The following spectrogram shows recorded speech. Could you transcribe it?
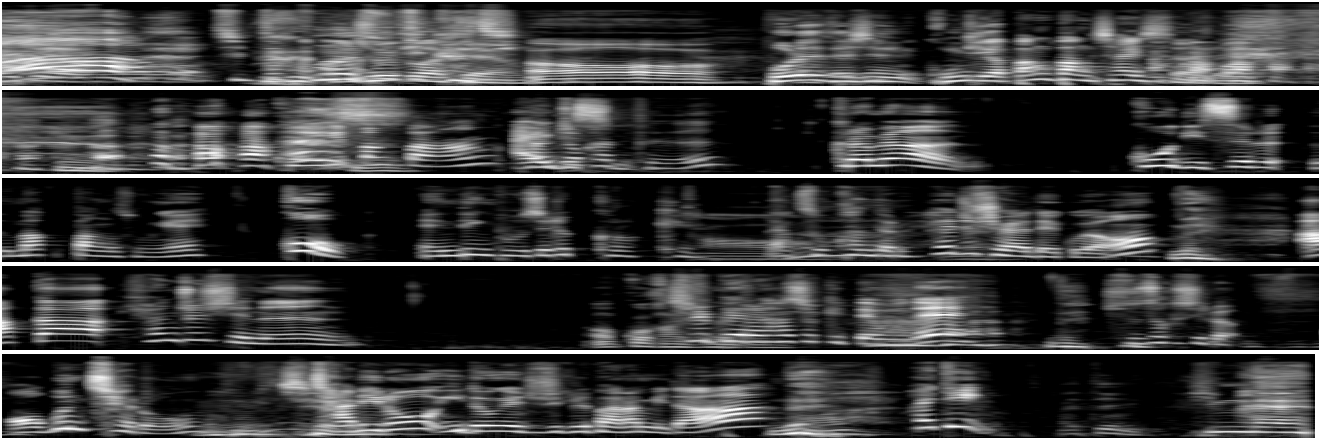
아. 직접 하면 좋을 것 같아요. 어. 볼에 대신 공기가 빵빵 차 있어야 돼. 공기 빵빵 알겠습니다. 하트. 그러면 곧 있을 음악 방송에 꼭 엔딩 포즈를 그렇게 어. 약속한 대로 해주셔야 되고요. 아까 현준 씨는 업고 실패를 돼. 하셨기 때문에 준석 씨를 업은 채로 자리로 이동해 주시길 바랍니다. 네. 화이팅! 힘내.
